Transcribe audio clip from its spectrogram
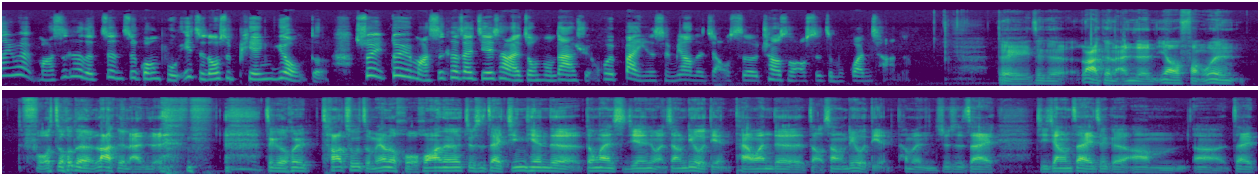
那因为马斯克的政治光谱一直都是偏右的，所以对于马斯克在接下来总统大选会扮演什么样的角色，Charles 老师怎么观察呢？对，这个那个男人要访问佛州的那个男人，这个会擦出怎么样的火花呢？就是在今天的东岸时间晚上六点，台湾的早上六点，他们就是在即将在这个嗯呃在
